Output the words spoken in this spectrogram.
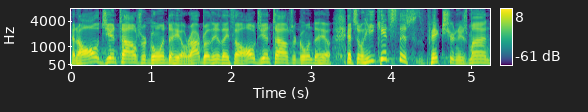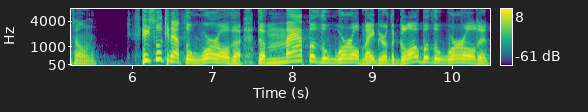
and all Gentiles are going to hell, right, brother? They thought all Gentiles are going to hell. And so he gets this picture in his mind, Tony. He's looking at the world, the, the map of the world, maybe, or the globe of the world, and,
